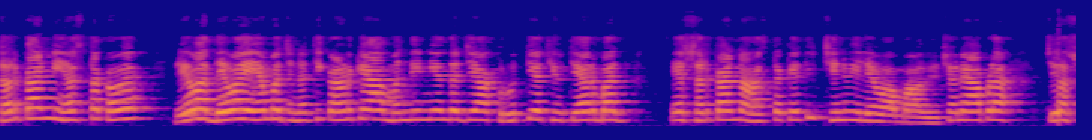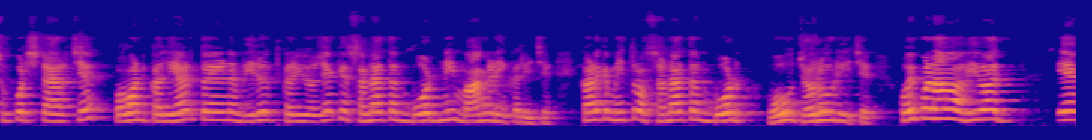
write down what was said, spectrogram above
સરકારની હસ્તક હવે રેવા દેવાય એમ જ નથી, કારણ કે આ મંદિરની અંદર જે આ કૃત્ય થયું, ત્યારબાદ એ સરકારના હસ્તકેથી છીનવી લેવામાં આવ્યું છે. અને આપણા જે સુપરસ્ટાર છે, પવન કલ્યાણ તો એને વિરોધ કર્યો છે કે સનાતન બોર્ડની માંગણી કરી છે. કારણ કે મિત્રો, સનાતન બોર્ડ હોવું જરૂરી છે. કોઈ પણ આવા વિવાદ એ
